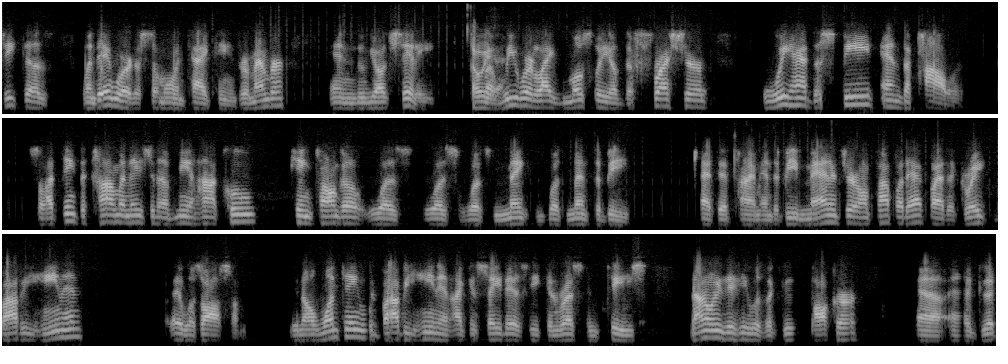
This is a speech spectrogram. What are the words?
Sika's when they were the Samoan tag teams. Remember? In New York City. Oh, but yeah. we were like mostly of the fresher. We had the speed and the power. So I think the combination of me and Haku, King Tonga was was was meant was meant to be at that time, and to be manager on top of that by the great Bobby Heenan, it was awesome. You know, one thing with Bobby Heenan, I can say this: he can rest in peace. Not only that he was a good talker uh, and a good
